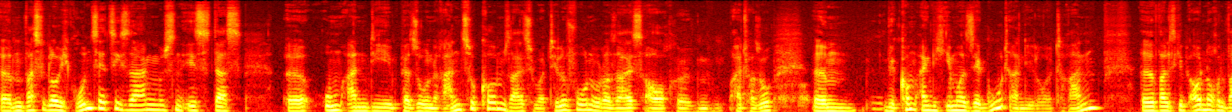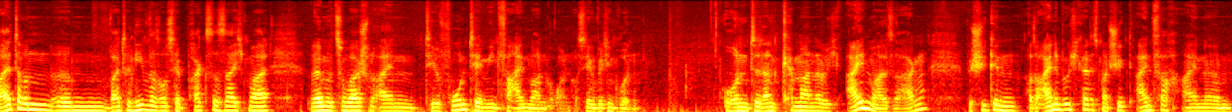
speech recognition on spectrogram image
Ähm, was wir, glaube ich, grundsätzlich sagen müssen, ist, dass äh, um an die Person ranzukommen, sei es über Telefon oder sei es auch äh, einfach so. Ähm, wir kommen eigentlich immer sehr gut an die Leute ran, äh, weil es gibt auch noch einen weiteren, ähm, weiteren Hinweis aus der Praxis, sage ich mal, wenn wir zum Beispiel einen Telefontermin vereinbaren wollen, aus irgendwelchen Gründen. Und äh, dann kann man natürlich einmal sagen, wir schicken, also eine Möglichkeit ist, man schickt einfach eine,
